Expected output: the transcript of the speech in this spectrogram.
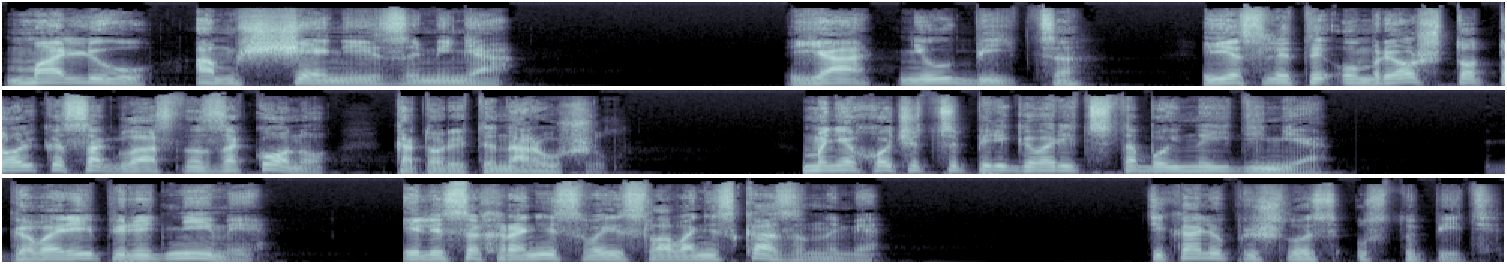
молю о мщении за меня. Я не убийца. Если ты умрешь, то только согласно закону, который ты нарушил. Мне хочется переговорить с тобой наедине. Говори перед ними или сохрани свои слова несказанными. Тикалю пришлось уступить.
